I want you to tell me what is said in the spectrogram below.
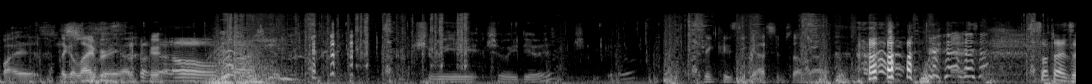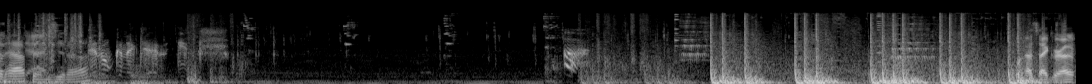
Quiet, like a library out here. Oh gosh. Should we? Should we do it? Should we go? I think Kuzi gassed himself out. Sometimes it happens, you know. One outside garage.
